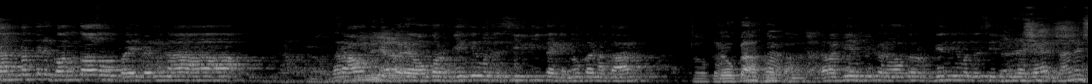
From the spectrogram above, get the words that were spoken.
জান্নাতের গন্ধও পাইবেন না। যারা আওয়ামী লীগ করে অগর বিএনপির মধ্যে সিল থাকে? নৌকা না দান নৌকা। যারা বিএনপি করে অগর বিএনপির মধ্যে সিল থাকে? জানিস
